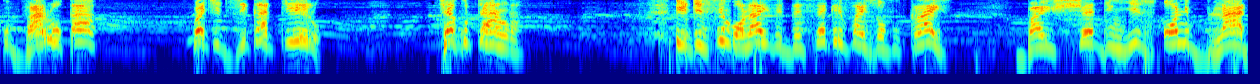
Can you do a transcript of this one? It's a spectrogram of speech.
kubvaruka kwechidzikatiro chekutanga. It symbolizes the sacrifice of christ by shedding his own blood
